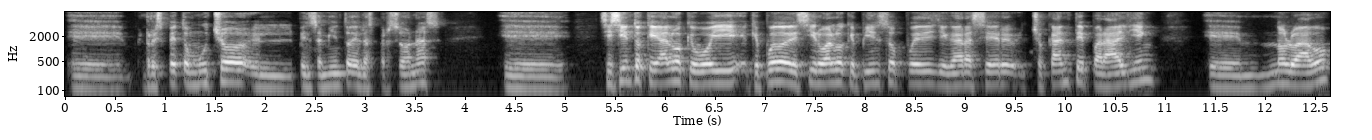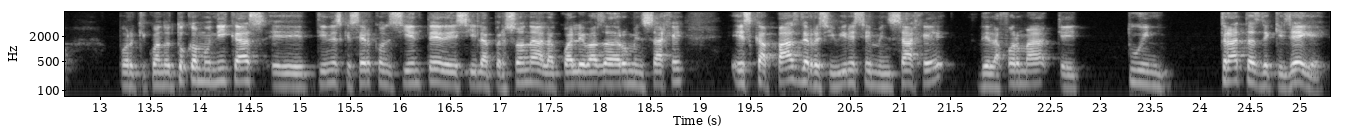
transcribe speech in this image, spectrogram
Eh, respeto mucho el pensamiento de las personas. Eh, si siento que algo que voy, que puedo decir o algo que pienso puede llegar a ser chocante para alguien, no lo hago, porque cuando tú comunicas tienes que ser consciente de si la persona a la cual le vas a dar un mensaje es capaz de recibir ese mensaje de la forma que tú tratas de que llegue.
